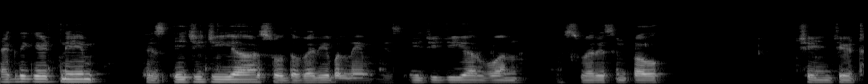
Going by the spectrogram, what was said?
Aggregate name is aggr so the variable name is aggr1 it's very simple. Change it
